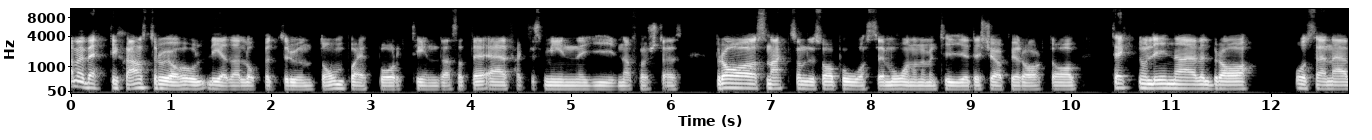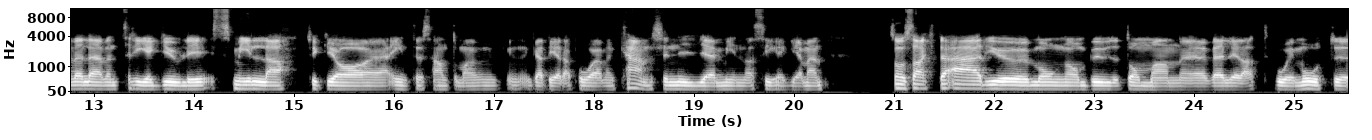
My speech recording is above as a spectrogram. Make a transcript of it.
ja, men vettig chans tror jag att leda loppet runt om på ett Borktindra så att det är faktiskt min givna första bra snack som du sa på Åse, månad nummer 10, det köper jag rakt av. Technolina är väl bra. Och sen är väl även tre guli Smilla tycker jag är intressant om man garderar på även kanske nio Minna CG. Men som sagt, det är ju många om budet om man eh, väljer att gå emot eh,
